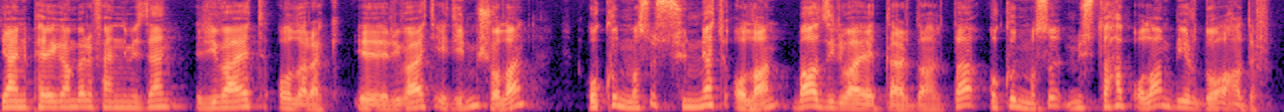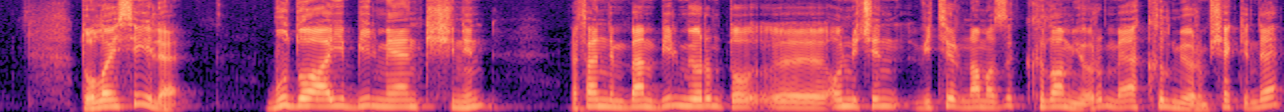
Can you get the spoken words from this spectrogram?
yani Peygamber Efendimiz'den rivayet olarak e, rivayet edilmiş olan okunması sünnet olan bazı rivayetlerde hatta okunması müstahap olan bir duadır. Dolayısıyla bu duayı bilmeyen kişinin efendim ben bilmiyorum do- e, onun için vitir namazı kılamıyorum veya kılmıyorum şeklinde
